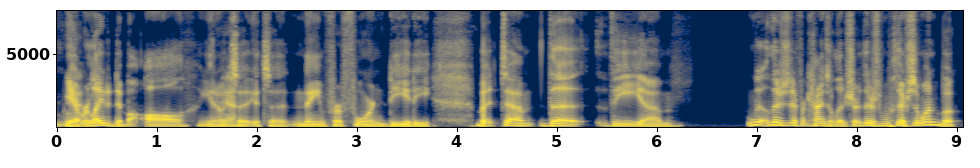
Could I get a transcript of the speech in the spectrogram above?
yeah, Yeah. related to Baal. You know, it's a it's a name for a foreign deity. But um, the the um, well, there's different kinds of literature. There's there's one book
